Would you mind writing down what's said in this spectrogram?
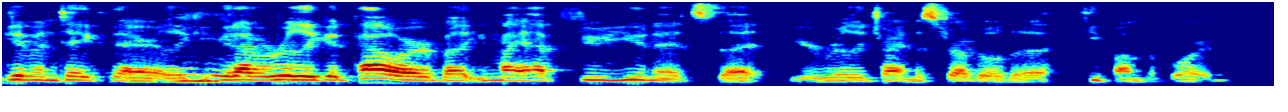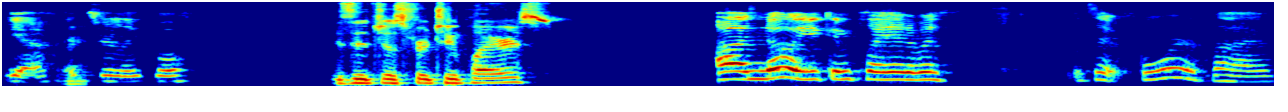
give and take there. Like you Mhm. could have a really good power, but you might have few units that you're really trying to struggle to keep on the board. Yeah, Right. it's really cool. Is it just for two players? Uh, no, you can play it with. Is it four or five?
